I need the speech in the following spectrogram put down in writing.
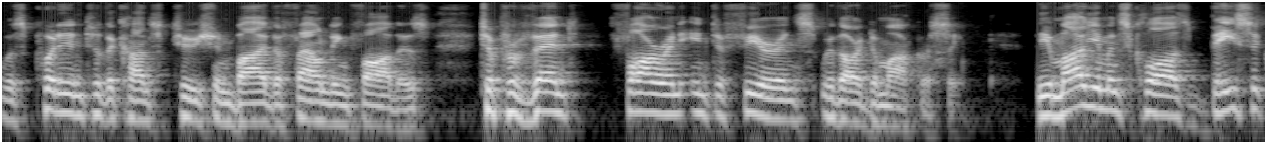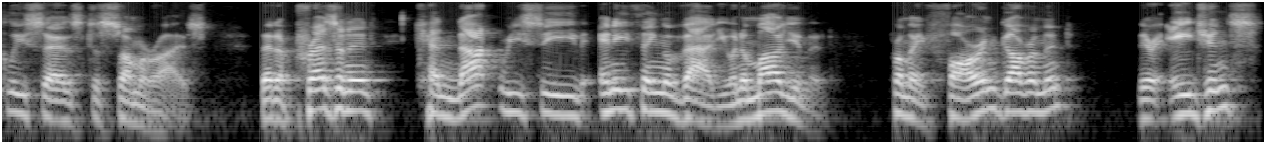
was put into the Constitution by the founding fathers to prevent foreign interference with our democracy. The Emoluments Clause basically says, to summarize, that a president cannot receive anything of value, an emolument, from a foreign government, their agents,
